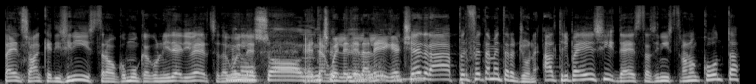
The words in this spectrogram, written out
penso anche di sinistra o comunque con idee diverse da quelle, so, eh, da quelle della Lega, eccetera. Ha perfettamente ragione. Altri paesi, destra, sinistra non conta,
